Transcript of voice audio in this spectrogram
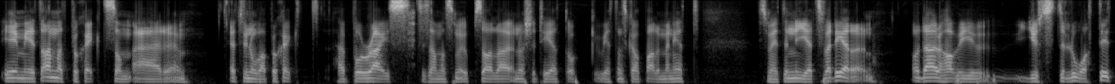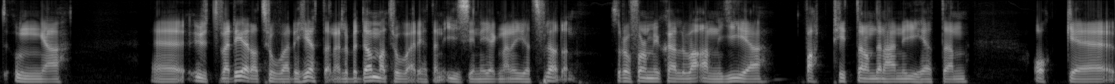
är jag med i ett annat projekt som är eh, ett Vinnova-projekt här på RISE tillsammans med Uppsala universitet och Vetenskap och allmänhet som heter Nyhetsvärderaren. Och där har vi just låtit unga eh, utvärdera trovärdigheten eller bedöma trovärdigheten i sina egna nyhetsflöden. Så då får de ju själva ange vart hittar de den här nyheten och eh,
